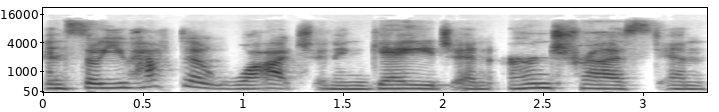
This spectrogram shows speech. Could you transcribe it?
And so you have to watch and engage and earn trust and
